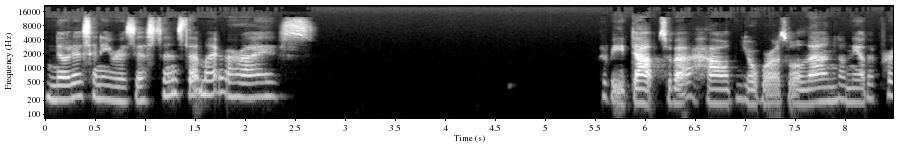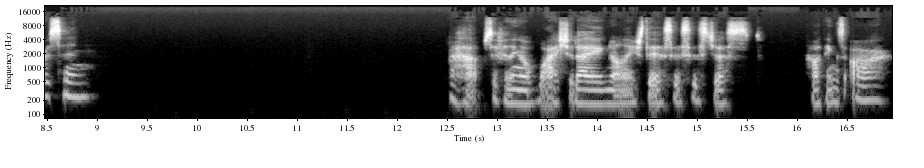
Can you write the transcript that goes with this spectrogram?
Notice any resistance that might arise. Could be doubts about how your words will land on the other person. Perhaps a feeling of why should I acknowledge this? This is just how things are.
